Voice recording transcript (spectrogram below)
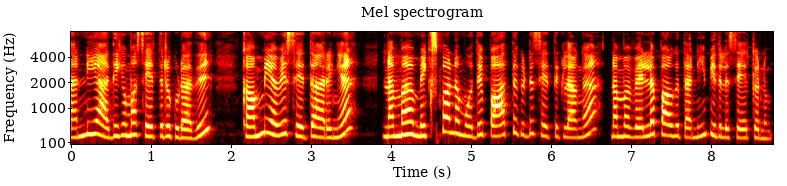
தண்ணியை அதிகமாக சேர்த்துடக்கூடாது. கம்மியாகவே சேர்த்து அரைங்க. நம்ம மிக்ஸ் பண்ணும் போது பார்த்துக்கிட்டு சேர்த்துக்கலாங்க. நம்ம வெள்ளைப்பாகு தண்ணியும் இதில் சேர்க்கணும்.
